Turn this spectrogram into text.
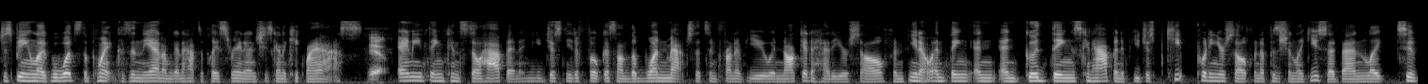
just being like, well, what's the point? Because in the end, I'm going to have to play Serena and she's going to kick my ass. Yeah. Anything can still happen, and you just need to focus on the one match that's in front of you and not get ahead of yourself. And you know, and thing and and good things can happen if you just keep putting yourself in a position, like you said, Ben, like to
